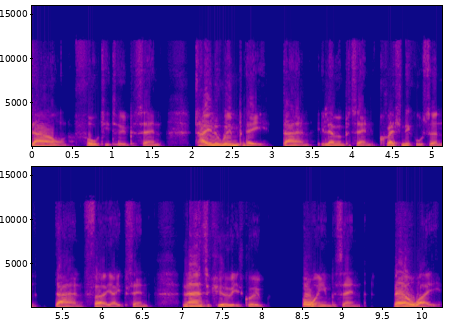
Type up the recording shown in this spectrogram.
down 42%. Taylor Wimpey down 11%. Crest Nicholson down 38%. Land Securities Group 14%. Bellway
